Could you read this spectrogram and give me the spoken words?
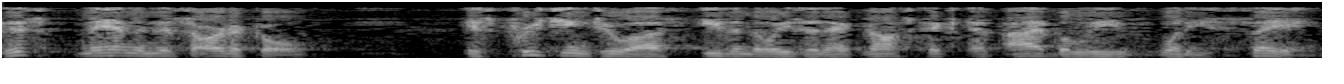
this man in this article is preaching to us even though he's an agnostic and I believe what he's saying.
